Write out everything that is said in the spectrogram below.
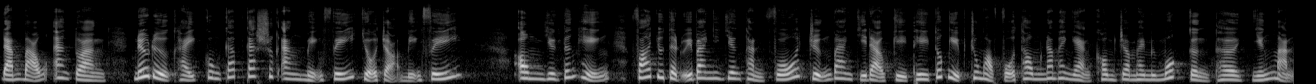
đảm bảo an toàn. Nếu được, hãy cung cấp các suất ăn miễn phí, chỗ trọ miễn phí. Ông Dương Tấn Hiển, Phó Chủ tịch Ủy ban Nhân dân thành phố, trưởng ban chỉ đạo kỳ thi tốt nghiệp trung học phổ thông năm 2021 Cần Thơ nhấn mạnh.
